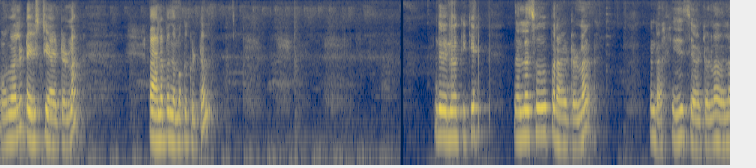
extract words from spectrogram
അതുപോലെ ടേസ്റ്റി ആയിട്ടുള്ള പാലപ്പം നമുക്ക് കിട്ടും. ഇത് നോക്കിക്ക് നല്ല സൂപ്പറായിട്ടുള്ള കണ്ടോ ഈസി ആയിട്ടുള്ള നല്ല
